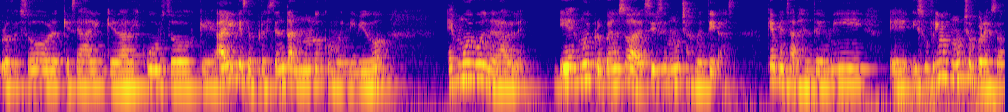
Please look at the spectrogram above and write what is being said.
profesor, que seas alguien que da discursos, que alguien que se presenta al mundo como individuo, es muy vulnerable y es muy propenso a decirse muchas mentiras. ¿Qué piensa la gente de mí? Eh, y sufrimos mucho por eso.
